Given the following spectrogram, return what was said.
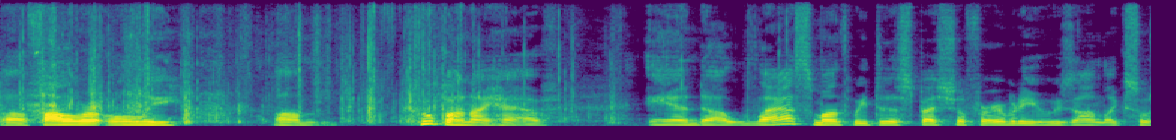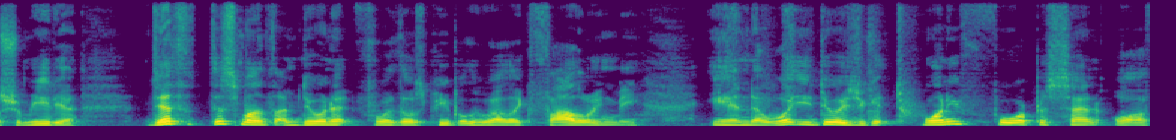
uh, follower only um, coupon I have. And uh, last month we did a special for everybody who's on like social media. This, this month I'm doing it for those people who are like following me. And uh, what you do is you get 24% off.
